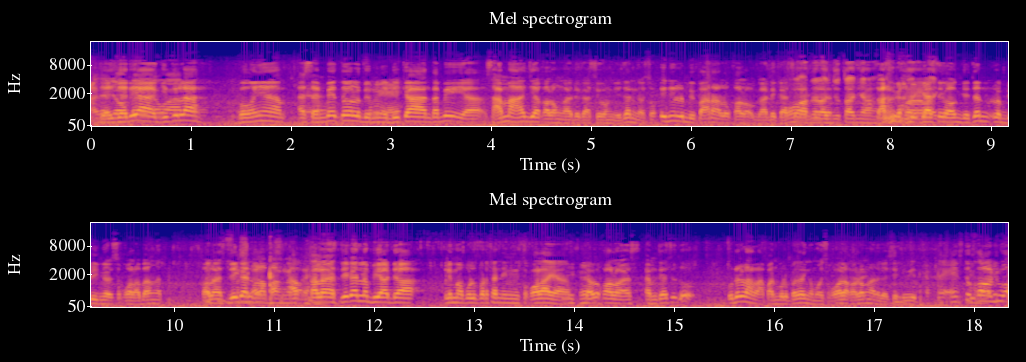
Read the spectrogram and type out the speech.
Ya, jadi ya gitulah. Pokoknya SMP tuh lebih menyedihkan, tapi ya sama aja kalau nggak dikasih uang jajan nggak so. Ini lebih parah loh kalau nggak dikasih. Oh, uang ada jajan. lanjutannya. Kalau nggak dikasih lagi? uang jajan lebih nggak sekolah banget. Kalau SD kan, kalau SD kan lebih ada 50% yang sekolah ya. Tapi kalau MTS itu udahlah 80% nggak mau sekolah kalau nggak dikasih duit. Itu kalau dua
